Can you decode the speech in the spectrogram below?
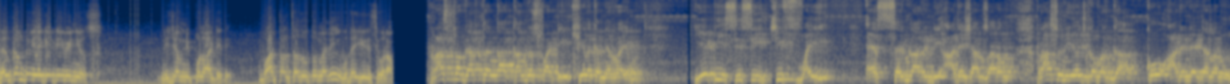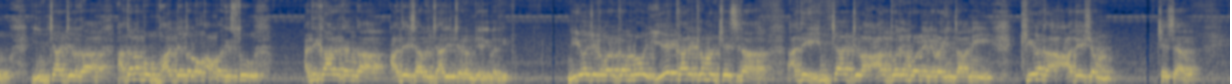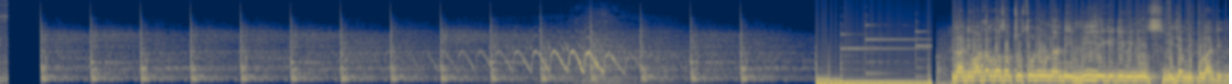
Welcome to AK TV news. నిజం నిప్పు లాంటిది. వార్తలు చదువుతున్నది ఉదయగిరి శివరాం. రాష్ట్ర వ్యాప్తంగా కాంగ్రెస్ పార్టీ కీలక నిర్ణయం. APCC chief Y S Sharmila Reddy ఆదేశానుసారం రాష్ట్ర నియోజకవర్గ కోఆర్డినేటర్లను ఇన్ఛార్జీలుగా అదనపు బాధ్యతలు అప్పగిస్తూ అధికారికంగా ఆదేశాలు జారీ చేయడం జరిగినది. నియోజకవర్గంలో ఏ కార్యక్రమం చేసినా అది ఇన్ఛార్జీల ఆధ్వర్యంలోనే నిర్వహించాలని కీలక ఆదేశం చేశారు. ఇలాంటి వార్తల కోసం చూస్తూనే ఉండండి. మీ ఏకే టీవీ న్యూస్ నిజం నిప్పు లాంటిది.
